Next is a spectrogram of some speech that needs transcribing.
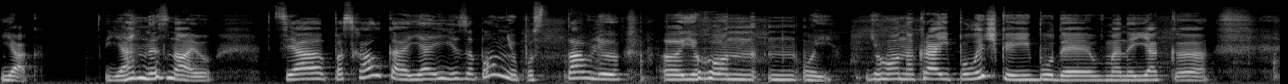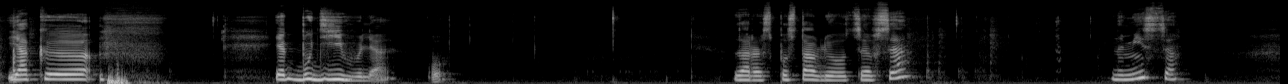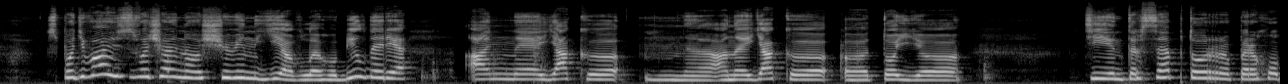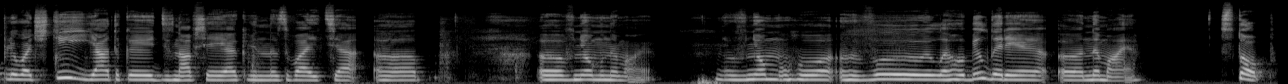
Як? Я не знаю. Ця пасхалка, я її запомню, поставлю е, його, ой, його на край полички і буде в мене як, е, як, е, як будівля. О. Зараз поставлю це все на місце. Сподіваюсь, звичайно, що він є в Лего Білдері, а не як, е, а не як е, е, той е, ті інтерсептор, перехоплювач ті. Я таки дізнався, як він називається. Е, е, в ньому немає. В ньому в Лего Білдері е, немає. Стоп!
